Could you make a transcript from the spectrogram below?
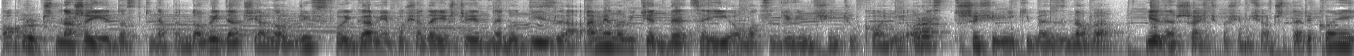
Oprócz naszej jednostki napędowej, Dacia Logi w swojej gamie posiada jeszcze jednego diesla, a mianowicie DCI o mocy 90 koni oraz trzy silniki benzynowe. 1.684 konie,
